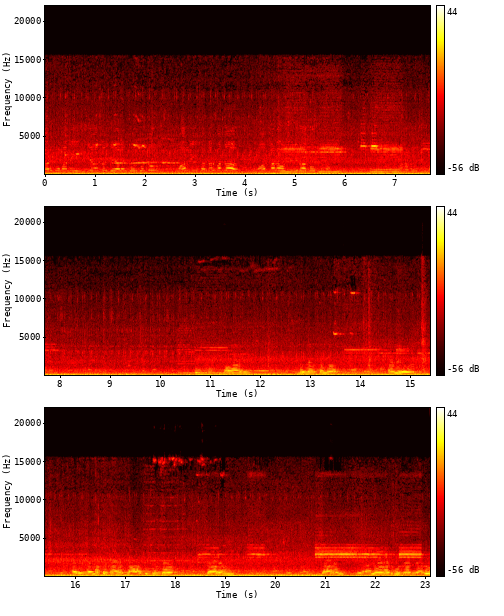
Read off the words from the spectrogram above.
కార్యక్రమాన్ని విజయవంతం చేయాలని కోరుకుంటూ వారిని సందర్భంగా మాట్లాడవలసిందిగా కోరుతున్నాం. మరియు అది సమస్య కావాల్సిన ఆశీస్సులతో దారం దారం యువరాజు ముద్రాజు గారు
